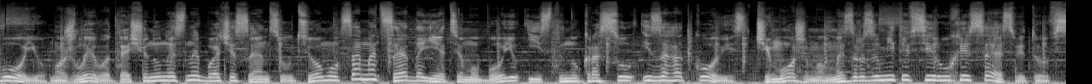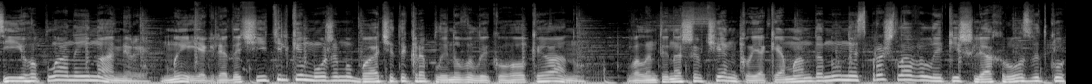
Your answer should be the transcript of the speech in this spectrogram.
бою? Можливо, те, що Нунес не бачить сенсу у цьому, саме це дає цьому бою істинну красу і загадковість. Чи можемо ми зрозуміти всі рухи всесвіту, всі його плани і наміри? Ми, як глядачі, тільки можемо бачити краплину великого океану. Валентина Шевченко, як і Аманда Нунес, пройшла великий шлях розвитку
